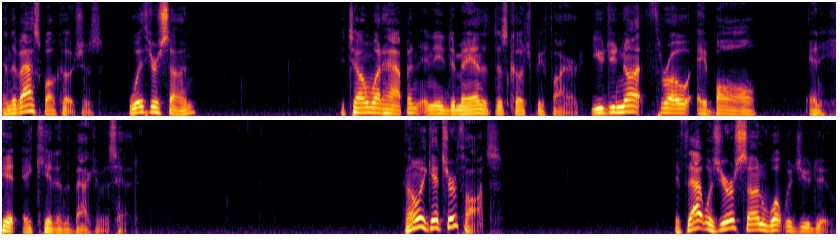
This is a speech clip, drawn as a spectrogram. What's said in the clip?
and the basketball coaches with your son. You tell him what happened, and you demand that this coach be fired. You do not throw a ball and hit a kid in the back of his head. Now, I want to get your thoughts. If that was your son, what would you do?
